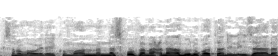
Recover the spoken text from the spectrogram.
أحسن الله إليكم وأما النسخ فمعناه لغة الإزالة.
